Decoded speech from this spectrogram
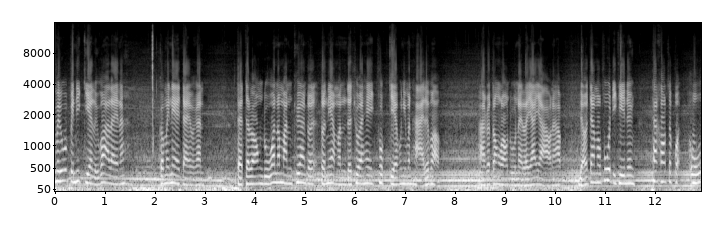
ไม่รู้ว่าเป็นที่เกียร์หรือว่าอะไรนะ ก็ไม่แน่ใจเหมือนกัน แต่จะลองดูว่าน้ำมันเครื่องตัวตัวเนี้ยมันจะช่วยให้พวกเกียร์พวกนี้มันหายหรือเปล่า ก็ต้องลองดูในระยะยาวนะครับ เดี๋ยวจะมาพูดอีกทีนึง ถ้าเขาสปอร์ตโอ้โห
